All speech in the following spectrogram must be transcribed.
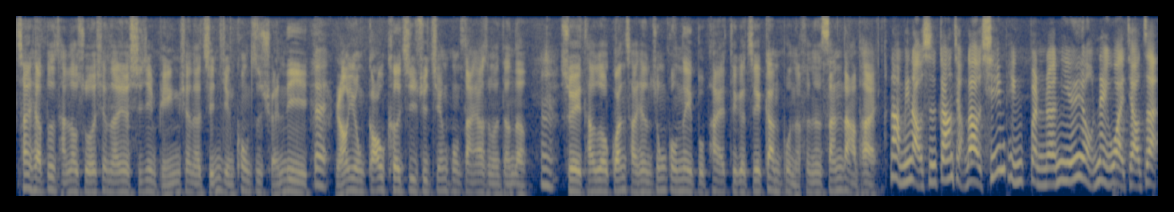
蔡霞不是谈到说现在用习近平现在紧紧控制权力，对，然后用高科技去监控大家什么等等，嗯，所以他说观察现在中共内部派这个这些干部呢分成三大派。那明老师刚刚讲到习近平本人也有内外交战，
